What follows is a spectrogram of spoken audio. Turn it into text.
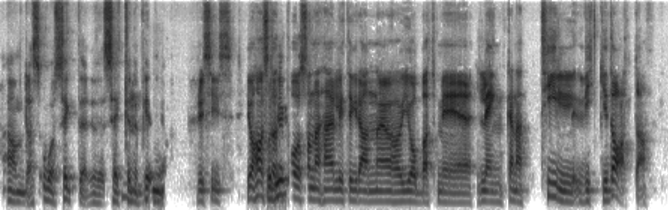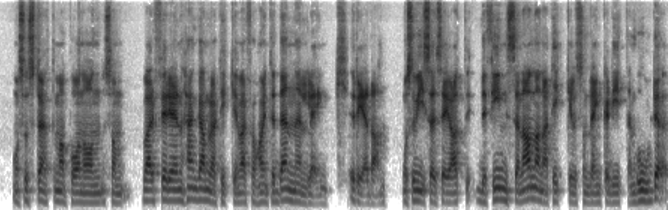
andras åsikter, second mm. opinion. Precis. Jag har stött det... på sådana här lite grann när jag har jobbat med länkarna till Wikidata. Och så stöter man på någon som, varför är den här gamla artikeln, varför har inte den en länk redan? Och så visar det sig att det finns en annan artikel som länkar dit den borde.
